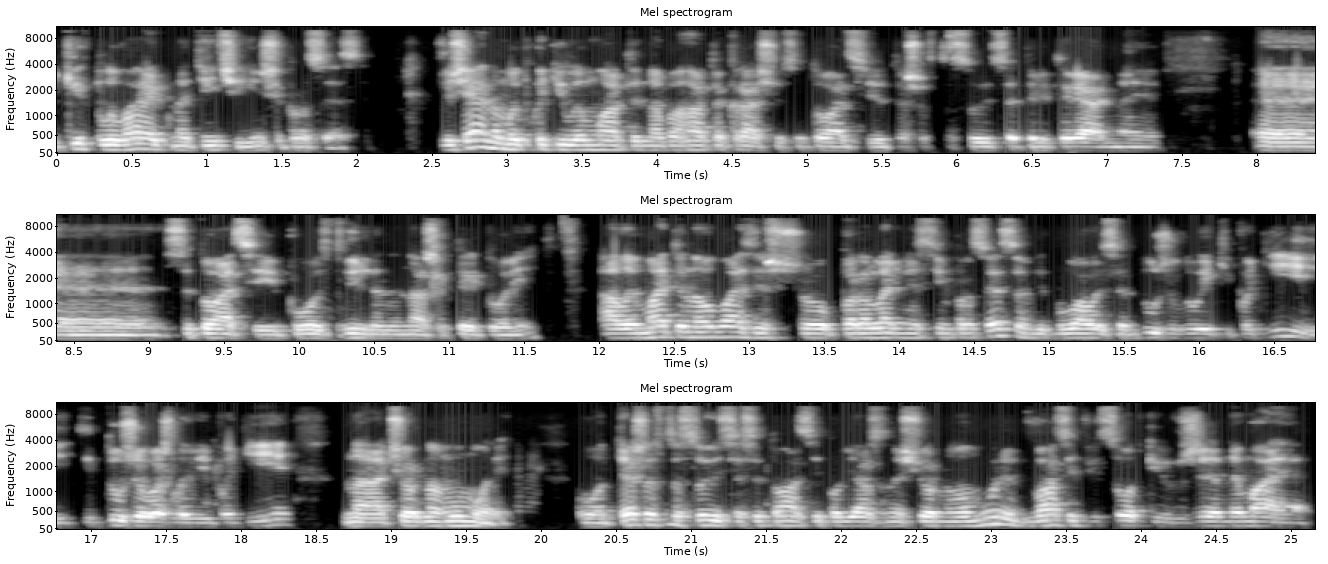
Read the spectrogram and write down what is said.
які впливають на ті чи інші процеси. Звичайно, ми б хотіли мати набагато кращу ситуацію, те, що стосується територіальної е, ситуації по звільненню наших територій. Але майте на увазі, що паралельно з цим процесом відбувалися дуже великі події і дуже важливі події на Чорному морі. От те, що стосується ситуації, пов'язаної з Чорним морем, 20% вже немає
